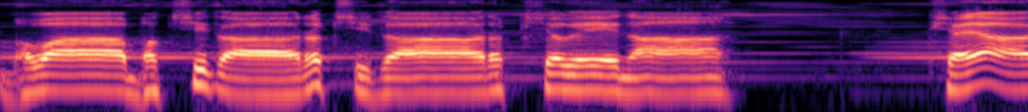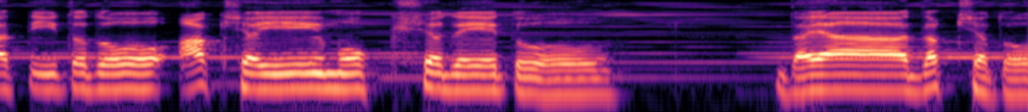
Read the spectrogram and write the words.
भवा भक्षिता रक्षिता रक्षवेना। क्षयातीत तो आक्षयी मोक्ष देतो दया दक्षतो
